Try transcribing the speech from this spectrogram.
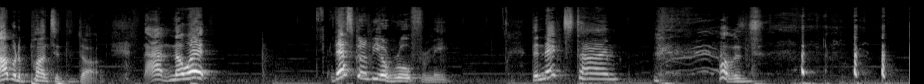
I would have punted the dog. I know what? That's to be a rule for me. The next time I was.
